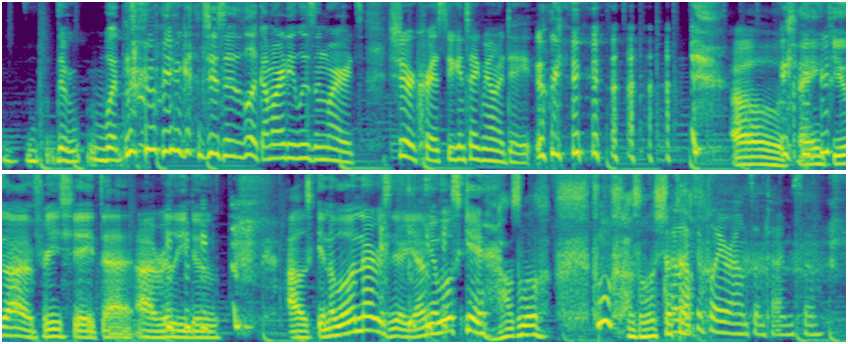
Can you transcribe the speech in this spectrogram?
the what we got to say. Look, I'm already losing words. Sure, Chris, you can take me on a date. oh, thank you. I appreciate that. I really do. I was getting a little nervous there. Yeah, I mean, a little scared. I was a little, whew, I was a little shook I like up. to play around sometimes, so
